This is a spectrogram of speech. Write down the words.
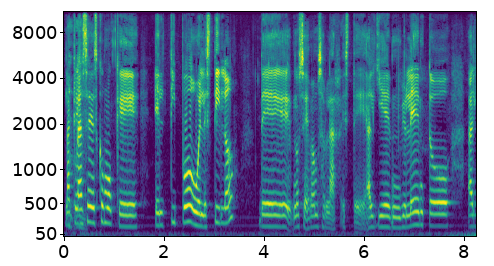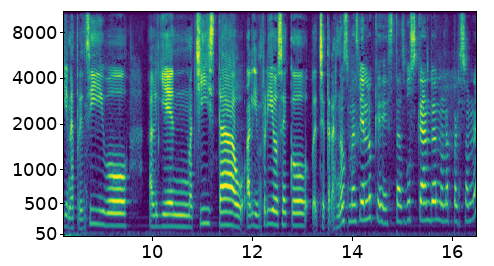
la clase es como que el tipo o el estilo de, no sé, vamos a hablar, este, alguien violento, alguien aprensivo, alguien machista o alguien frío, seco, etcétera, ¿no? Es más bien lo que estás buscando en una persona,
